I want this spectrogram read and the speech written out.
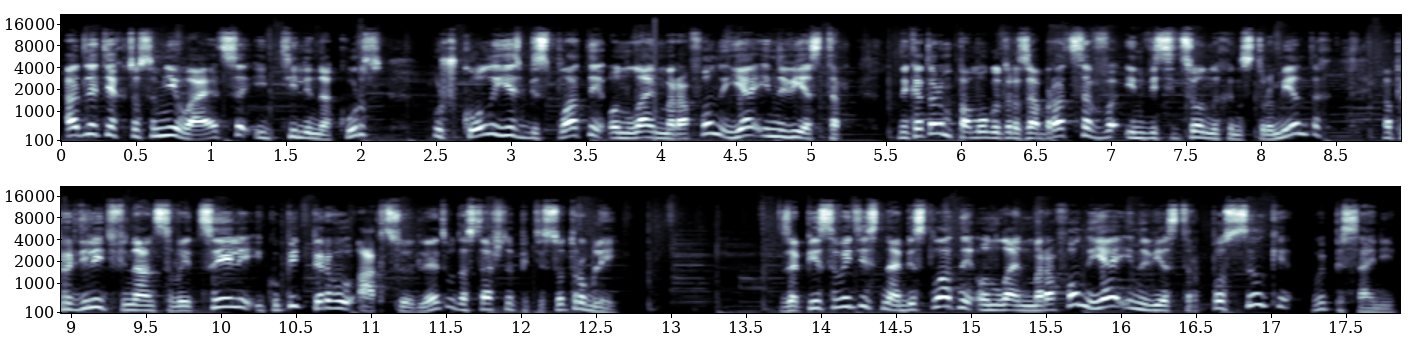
А для тех, кто сомневается, идти ли на курс, у школы есть бесплатный онлайн-марафон «Я инвестор», на котором помогут разобраться в инвестиционных инструментах, определить финансовые цели и купить первую акцию. Для этого достаточно 500 рублей. Записывайтесь на бесплатный онлайн-марафон «Я инвестор» по ссылке в описании.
